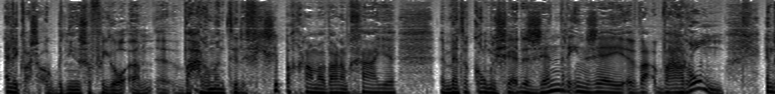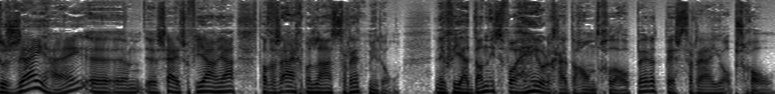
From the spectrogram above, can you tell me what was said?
En ik was ook benieuwd van, joh, um, waarom een televisieprogramma? Waarom ga je met een commerciële zender in zee? Wa waarom? En toen zei hij, zei zo van, ja, ja, dat was eigenlijk mijn laatste redmiddel. En ik van, ja, dan is het wel heel erg uit de hand gelopen, hè, dat pesterijen op school.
